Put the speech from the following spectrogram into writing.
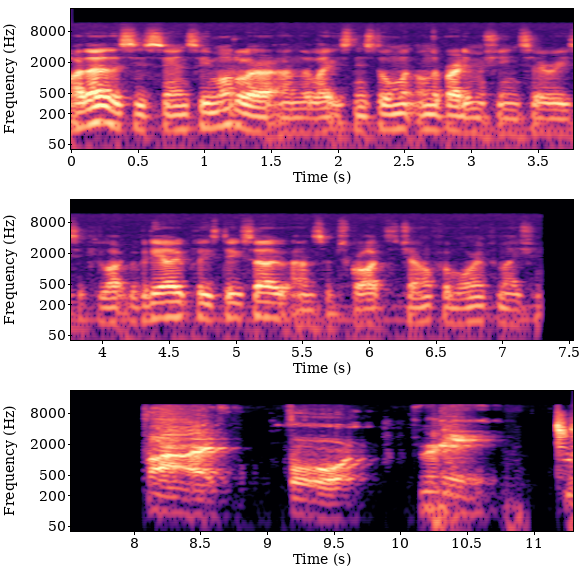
Hi there, this is CNC Modeler and the latest installment on the Brady Machine series. If you like the video, please do so and subscribe to the channel for more information. Five, four, three, two,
